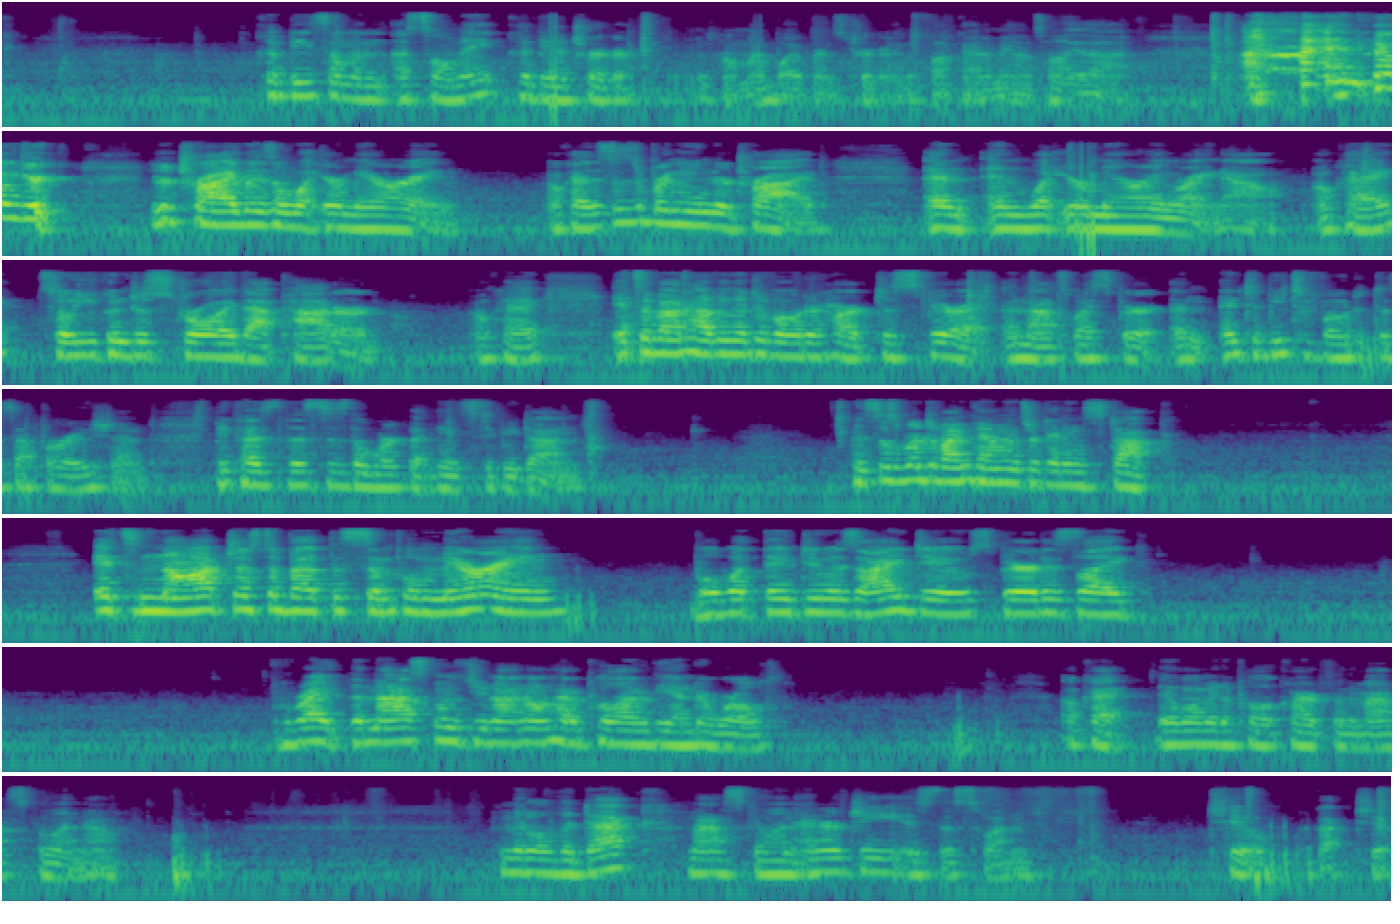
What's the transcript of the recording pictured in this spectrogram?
Could be someone, a soulmate, could be a trigger. Oh, my boyfriend's triggering the fuck out of me, I'll tell you that. I know your your tribe is and what you're mirroring. Okay, this is to bring in your tribe and, and what you're mirroring right now. Okay, so you can destroy that pattern okay? It's about having a devoted heart to spirit and that's why spirit and, and to be devoted to separation because this is the work that needs to be done. This is where divine feminines are getting stuck. It's not just about the simple mirroring. Well what they do is i do. Spirit is like right the masculines do not know how to pull out of the underworld. Okay they want me to pull a card for the masculine now Middle of the deck, masculine energy is this one. Two. I got two.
